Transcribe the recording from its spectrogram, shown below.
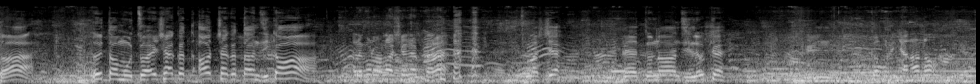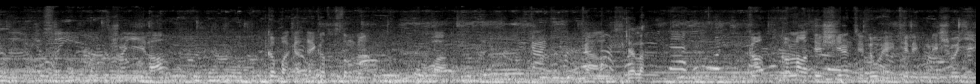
Đó ơi tao một chuỗi chắc cái ớt chắc cái tao gì có à? Là con nó xe đẹp đấy nó Ê, tụi nó gì lúc cơ cơ một nhà nó nó. Suy gì nó cơ mà cả thấy có sông đó wow cả lắm có đi suy gì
